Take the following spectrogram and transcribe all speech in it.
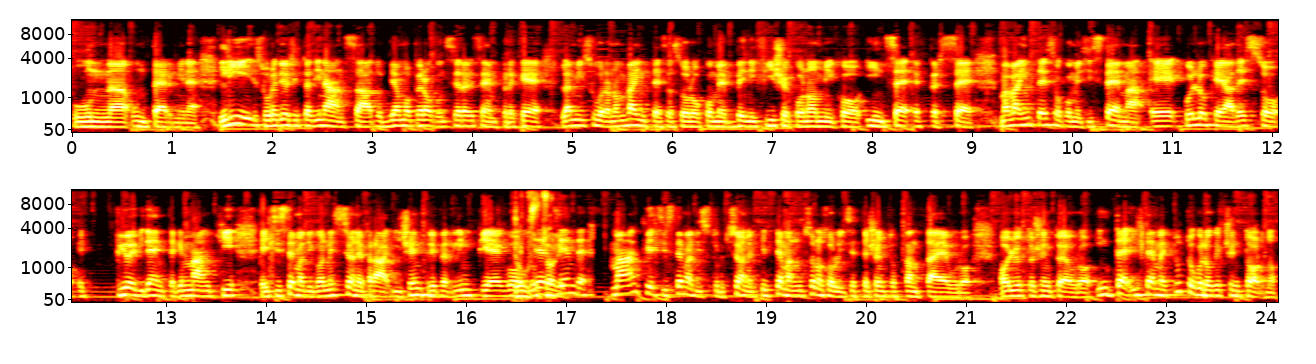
un, un termine. Lì su Radio Cittadinanza dobbiamo però considerare sempre che la misura non va intesa solo come beneficio economico in sé e per sé, ma va inteso come sistema e quello che adesso è più evidente che manchi è il sistema di connessione fra i centri per l'impiego, Giusto. le aziende, ma anche il sistema di istruzione, perché il tema non sono solo i 780 euro o gli 800 euro, te- il tema è tutto quello che c'è intorno.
